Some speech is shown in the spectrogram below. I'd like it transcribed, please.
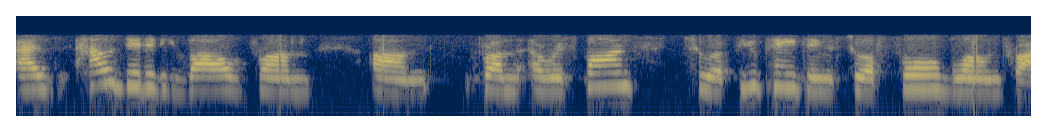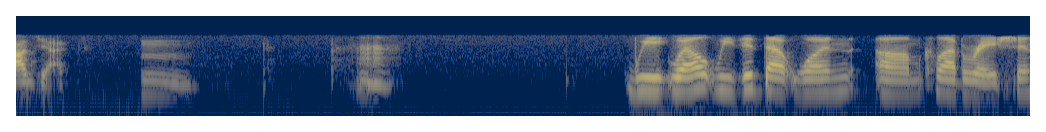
as how did it evolve from um, from a response to a few paintings to a full blown project? mm. Hmm. We well we did that one um, collaboration,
